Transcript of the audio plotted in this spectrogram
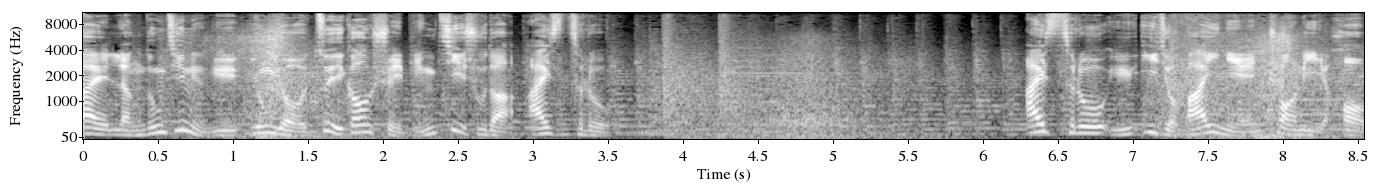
在冷冻机领域拥有最高水平技术的埃斯特鲁。埃斯特鲁于1981年创立以后，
